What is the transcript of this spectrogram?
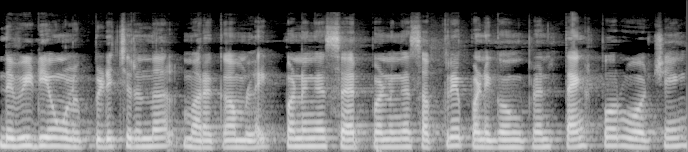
இந்த வீடியோ உங்களுக்கு பிடிச்சிருந்தால் மறக்காமல் லைக் பண்ணுங்கள் ஷேர் பண்ணுங்கள் சப்ஸ்கிரைப் பண்ணிக்கோங்க ஃப்ரெண்ட் தேங்க்ஸ் ஃபார் வாட்சிங்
